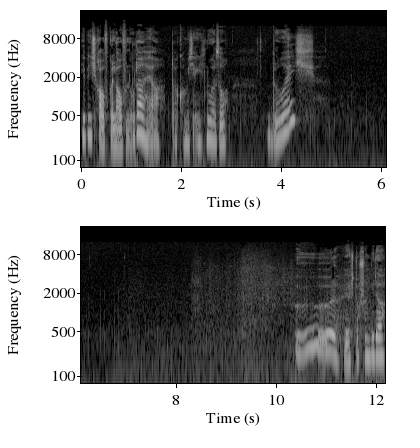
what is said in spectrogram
Hier bin ich raufgelaufen, oder? Ja, da komme ich eigentlich nur so durch. Äh, da höre ich doch schon wieder.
